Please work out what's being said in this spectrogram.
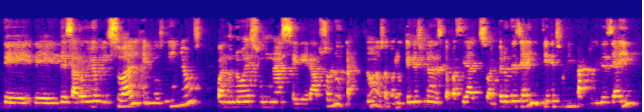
de, desarrollo visual en los niños cuando no es una ceguera absoluta, ¿no? O sea, cuando tienes una discapacidad visual, pero desde ahí tienes un impacto y desde ahí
